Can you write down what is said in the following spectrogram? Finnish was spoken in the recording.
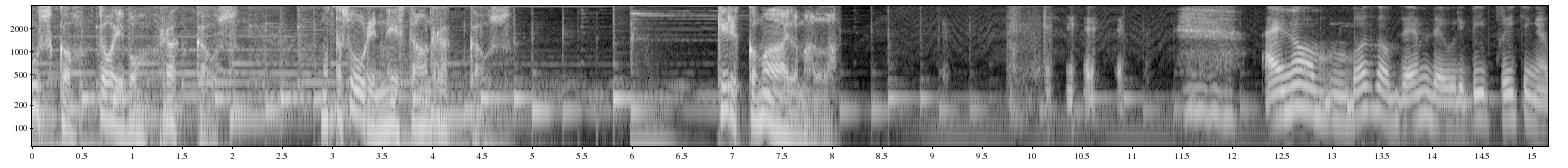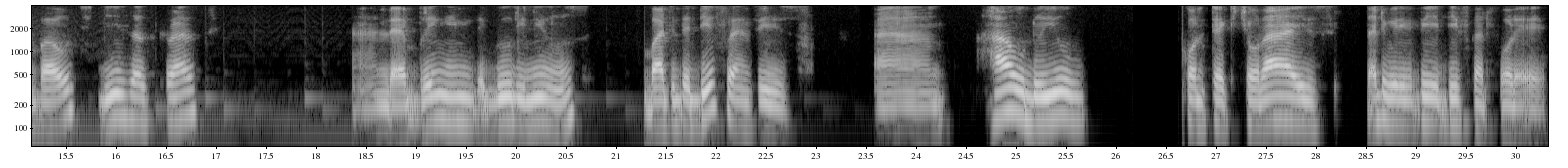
Usko, toivo, rakkaus. Mutta suurin niistä on rakkaus. Kirkko maailmalla. I know both of them, they will be preaching about Jesus Christ and uh, bringing the good news. But the difference is um, how do you contextualize that will be difficult for a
